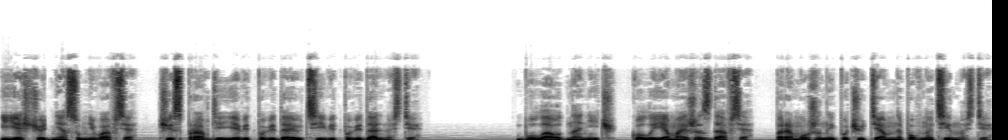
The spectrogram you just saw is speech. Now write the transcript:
і я щодня сумнівався, чи справді я відповідаю цій відповідальності. Була одна ніч, коли я майже здався, переможений почуттям неповноцінності.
